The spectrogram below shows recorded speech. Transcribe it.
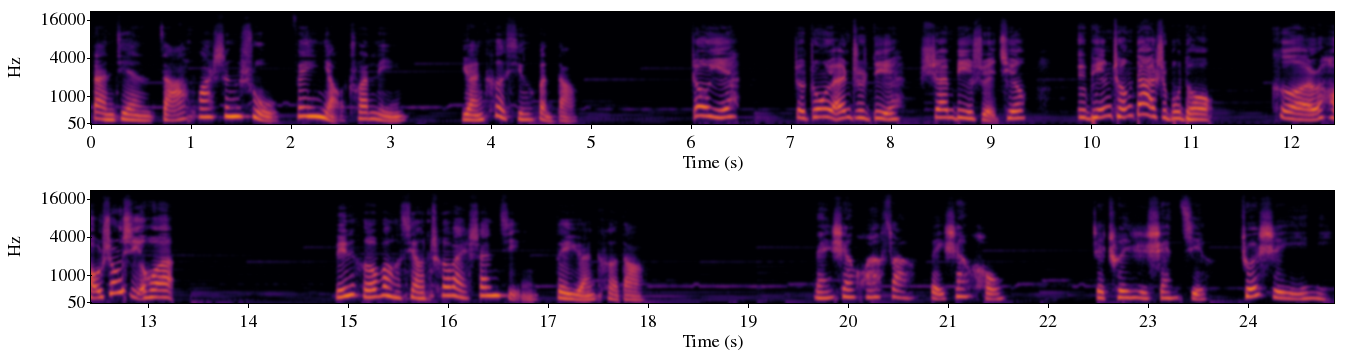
但见杂花生树，飞鸟穿林，元克兴奋道：“周姨，这中原之地，山碧水清，与平城大是不同，克儿好生喜欢。”林和望向车外山景，对袁克道。南山花放，北山红，这春日山景着实旖旎。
